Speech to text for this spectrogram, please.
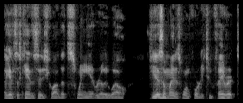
against this Kansas City squad that's swinging it really well. He is a minus 142 favorite.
